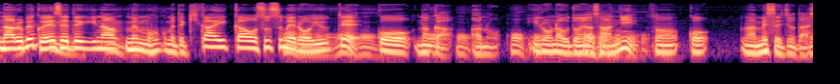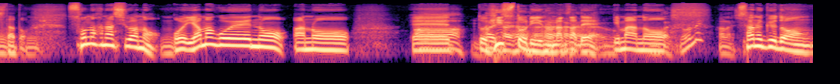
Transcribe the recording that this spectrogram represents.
なるべく衛生的な面も含めて機械化を進めろ言うてうん。こうなんかうんあのうんいろんなうどん屋さんにうんそのこうまあメッセージを出したと。その話はの俺山越えのあのえーっとヒストリーの中で今あの讃岐うどん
